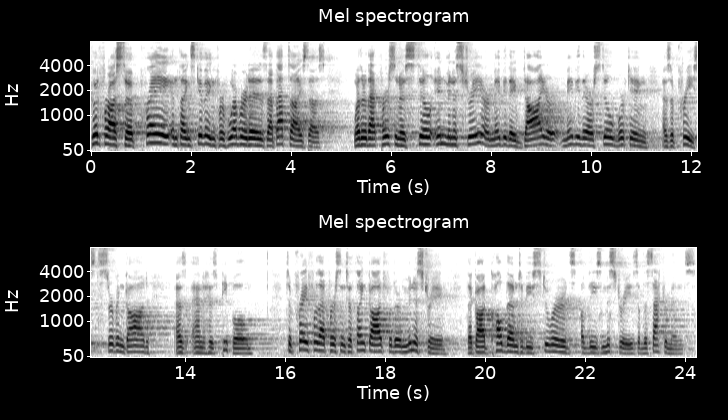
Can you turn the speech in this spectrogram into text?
good for us to pray in thanksgiving for whoever it is that baptized us, whether that person is still in ministry, or maybe they've died, or maybe they are still working as a priest, serving God as, and his people to pray for that person, to thank God for their ministry, that God called them to be stewards of these mysteries, of the sacraments.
